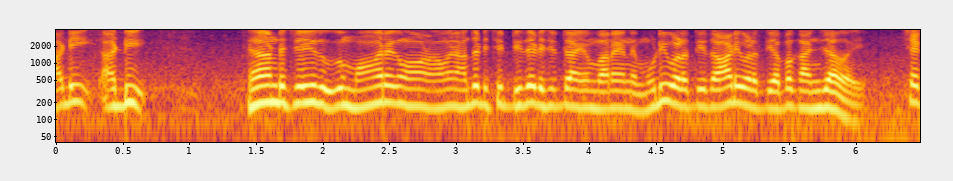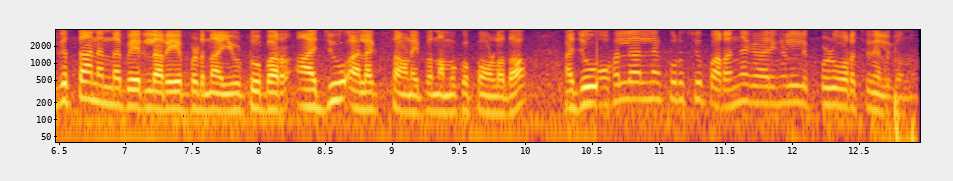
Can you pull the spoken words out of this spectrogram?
അടി അടി. ഏതാണ്ട് ചെയ്തു. ഇത് മാരകമാണ്. അവൻ അതടിച്ചിട്ട് ഇതടിച്ചിട്ട് അവൻ പറയുന്നത് മുടി വളർത്തി താടി വളർത്തി അപ്പോൾ കഞ്ചാവായി. ചെകുത്താൻ എന്ന പേരിൽ അറിയപ്പെടുന്ന യൂട്യൂബർ അജു അലക്സ് ആണ് ഇപ്പോൾ നമുക്കിപ്പോൾ ഉള്ളത്. അജു മോഹൻലാലിനെ കുറിച്ച് പറഞ്ഞ കാര്യങ്ങളിൽ ഇപ്പോഴും ഉറച്ചു നിൽക്കുന്നു.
